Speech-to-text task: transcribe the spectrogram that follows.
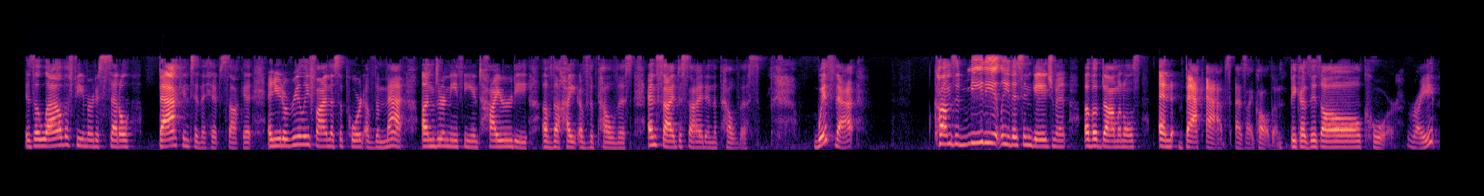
is allow the femur to settle back into the hip socket and you to really find the support of the mat underneath the entirety of the height of the pelvis and side to side in the pelvis. With that comes immediately this engagement of abdominals and back abs, as I call them, because it's all core, right?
